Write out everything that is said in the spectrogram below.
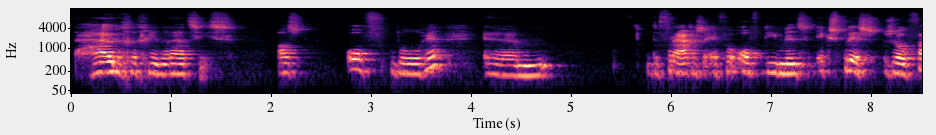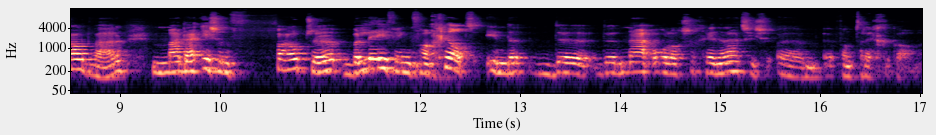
huidige generaties. Alsof, ik bedoel, hè, ehm, de vraag is even of die mensen expres zo fout waren. Maar daar is een foute beleving van geld in de, de, de naoorlogse generaties ehm, eh, van terechtgekomen.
